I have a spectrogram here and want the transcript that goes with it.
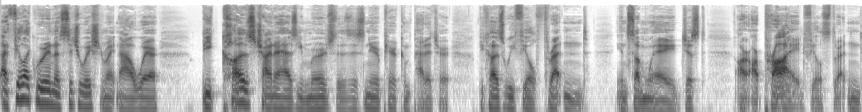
I feel like we're in a situation right now where because China has emerged as this near peer competitor, because we feel threatened in some way, just our, our pride feels threatened,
